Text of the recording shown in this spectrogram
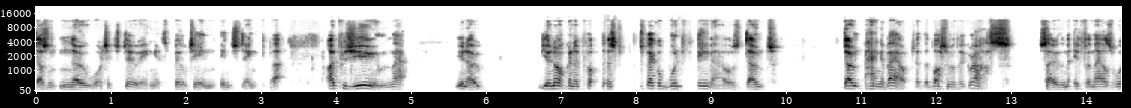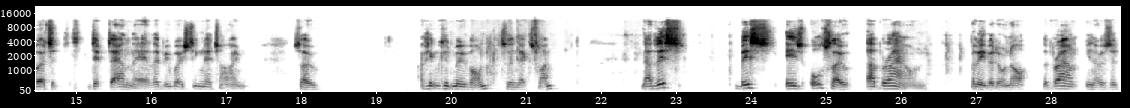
doesn't know what it's doing. It's built in instinct. But I presume that, you know, you're not going to put the speckled wood females don't don't hang about at the bottom of the grass. So if the males were to dip down there, they'd be wasting their time. So I think we could move on to the next one. Now this this is also a brown believe it or not. The brown, you know, is a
